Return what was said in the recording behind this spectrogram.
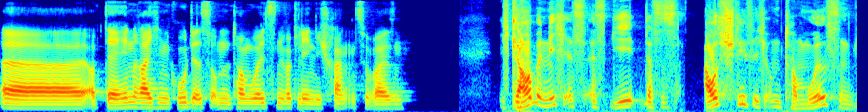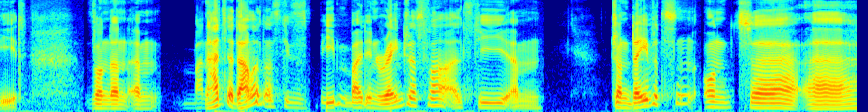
äh, ob der hinreichend gut ist, um Tom Wilson wirklich in die Schranken zu weisen. Ich glaube nicht, es, es geht, dass es ausschließlich um Tom Wilson geht, sondern ähm, man hat ja damals, als dieses Beben bei den Rangers war, als die ähm, John Davidson und äh, äh,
